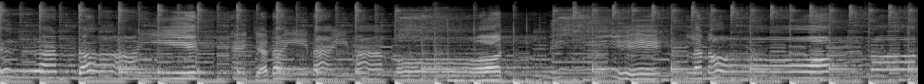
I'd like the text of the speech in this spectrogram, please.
เดือนได้ไอ้จะได้นายมากอดนี่ละน้องน้อง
